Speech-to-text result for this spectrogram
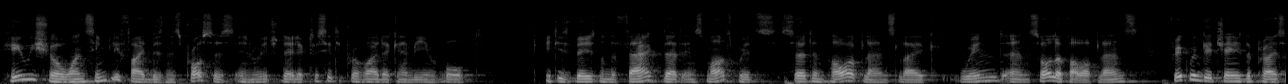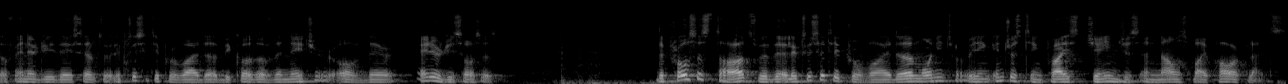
Here we show one simplified business process in which the electricity provider can be involved. It is based on the fact that in smart grids, certain power plants like wind and solar power plants frequently change the price of energy they sell to electricity provider because of the nature of their energy sources. The process starts with the electricity provider monitoring interesting price changes announced by power plants.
